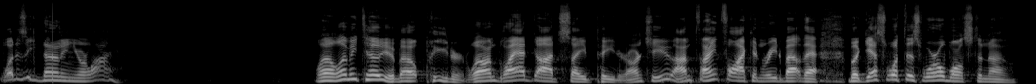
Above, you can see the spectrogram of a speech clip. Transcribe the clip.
What has He done in your life? Well, let me tell you about Peter. Well, I'm glad God saved Peter, aren't you? I'm thankful I can read about that. But guess what this world wants to know?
